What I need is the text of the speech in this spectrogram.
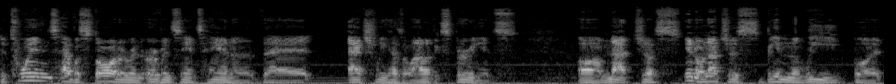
the Twins have a starter in Ervin Santana that actually has a lot of experience. Um, not just you know, not just being in the league, but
